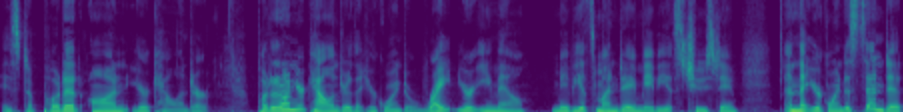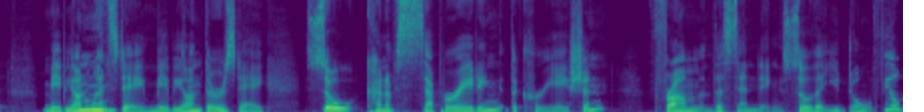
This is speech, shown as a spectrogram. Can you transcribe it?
is to put it on your calendar. Put it on your calendar that you're going to write your email. Maybe it's Monday, maybe it's Tuesday, and that you're going to send it maybe on Wednesday, maybe on Thursday. So, kind of separating the creation from the sending so that you don't feel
